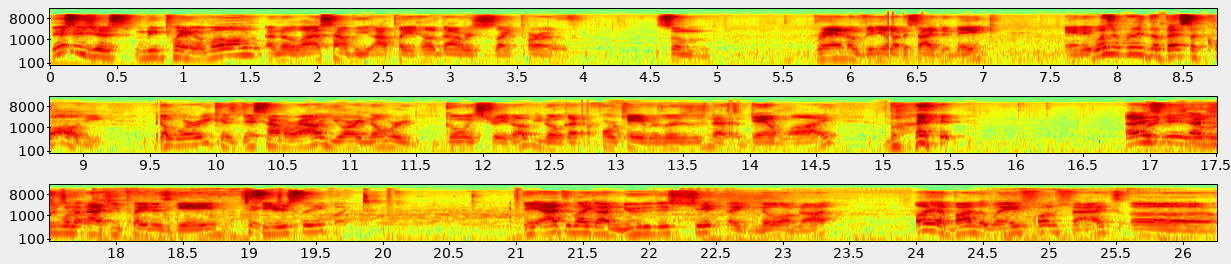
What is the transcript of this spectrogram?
this is just me playing alone. I know last time we I played Helldivers is like part of some random video I decided to make, and it wasn't really the best of quality. Don't worry, because this time around you already know we're going straight up. You know, got the 4K resolution. That's a damn lie, but I just, I just want to actually play this game Take it to seriously. They acted like I'm new to this shit. Like, no, I'm not. Oh yeah, by the way, fun fact. Uh,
